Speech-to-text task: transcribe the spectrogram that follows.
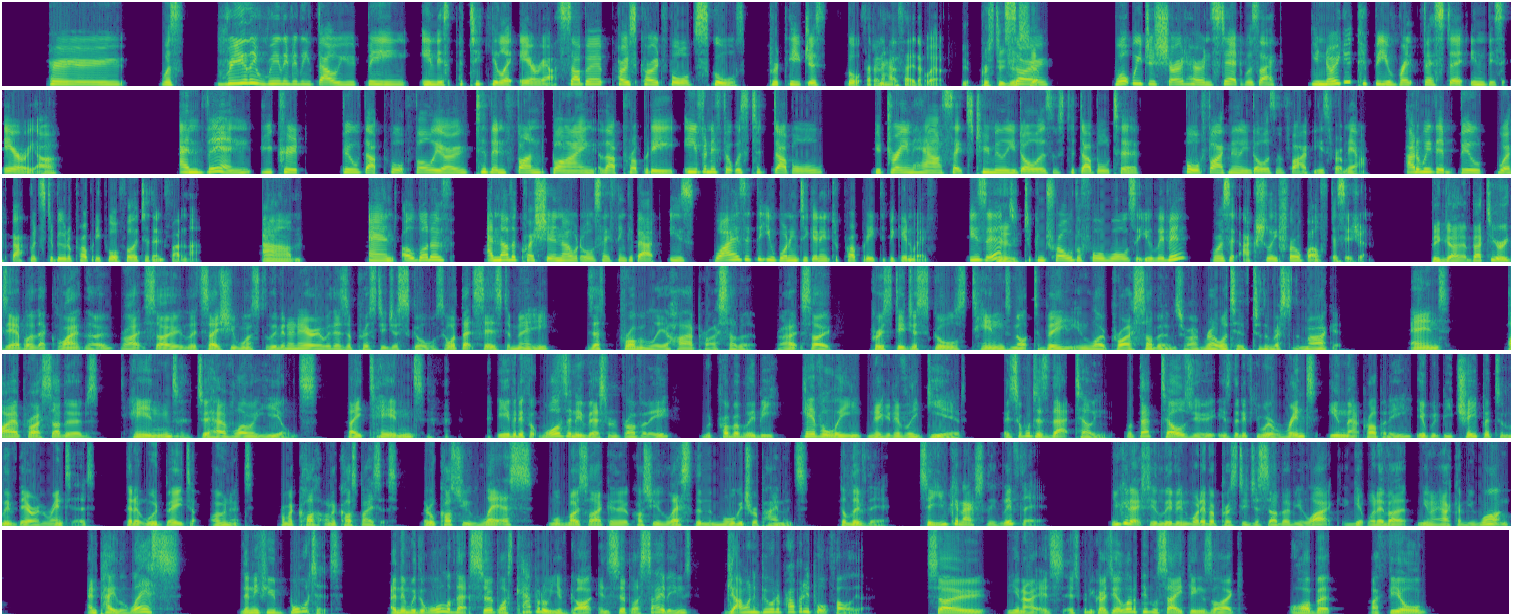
who was really, really, really valued being in this particular area, suburb, postcode for schools, prestigious schools. I don't know how to say that word. Yeah, prestigious. So, yep. what we just showed her instead was like, you know, you could be a rentvestor in this area. And then you could build that portfolio to then fund buying that property, even if it was to double your dream house, say it's $2 million, was to double to four or $5 million in five years from now. How do we then build work backwards to build a property portfolio to then fund that? Um, and a lot of another question I would also think about is why is it that you're wanting to get into property to begin with? Is it mm. to control the four walls that you live in, or is it actually for a wealth decision? Bingo. And back to your example of that client, though, right? So let's say she wants to live in an area where there's a prestigious school. So what that says to me is that's probably a higher price suburb, right? So prestigious schools tend not to be in low price suburbs, right, relative to the rest of the market. And higher price suburbs tend to have lower yields. They tend, even if it was an investment property, would probably be heavily negatively geared. And so, what does that tell you? What that tells you is that if you were to rent in that property, it would be cheaper to live there and rent it than it would be to own it from a on a cost basis. It'll cost you less, most likely, it'll cost you less than the mortgage repayments to live there. So you can actually live there you can actually live in whatever prestigious suburb you like and get whatever, you know, outcome you want and pay less than if you bought it. And then with all of that surplus capital you've got and surplus savings, go and build a property portfolio. So, you know, it's it's pretty crazy. A lot of people say things like, "Oh, but I feel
